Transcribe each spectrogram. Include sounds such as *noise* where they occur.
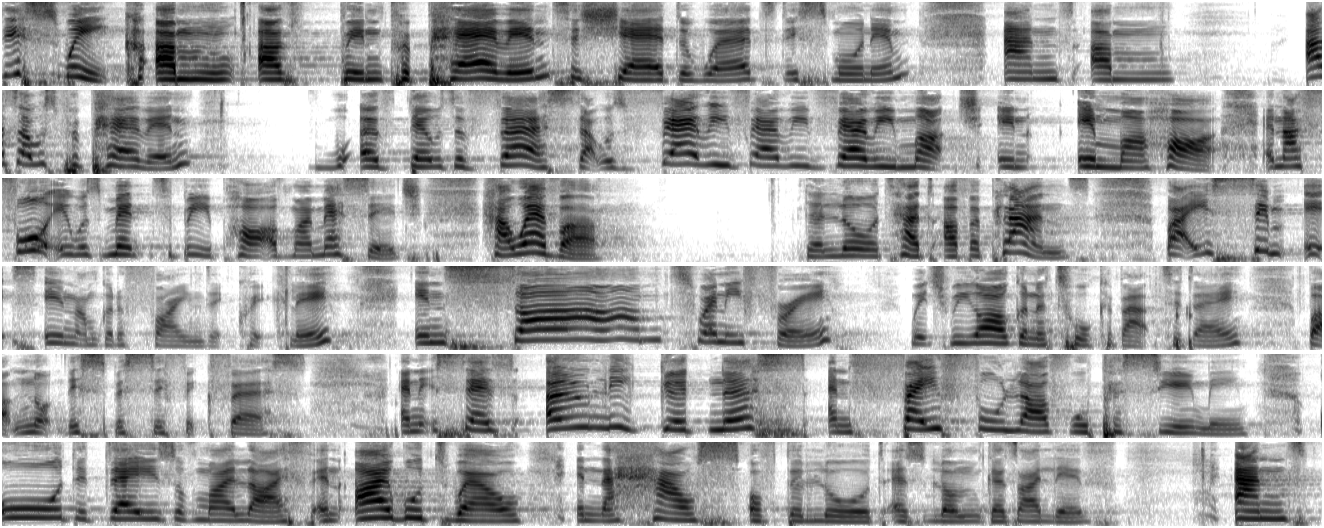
this week, um, I've been preparing to share the words this morning, and um, as I was preparing, uh, there was a verse that was very, very, very much in, in my heart, and I thought it was meant to be part of my message. However, the Lord had other plans. But it's, it's in, I'm going to find it quickly, in Psalm 23 which we are going to talk about today, but not this specific verse. And it says, Only goodness and faithful love will pursue me all the days of my life, and I will dwell in the house of the Lord as long as I live. And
